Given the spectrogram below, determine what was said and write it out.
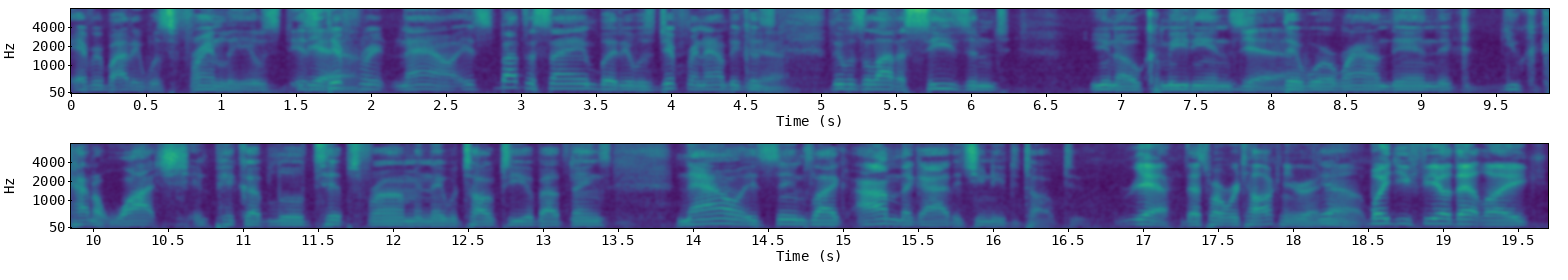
everybody was friendly. It was it's Yeah. different now. It's about the same, but it was different now because Yeah. there was a lot of seasoned, you know, comedians Yeah. that were around then that you could kind of watch and pick up little tips from, and they would talk to you about things. Now it seems like I'm the guy that you need to talk to. Yeah, that's why we're talking to you right Yeah. now. But do you feel that like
